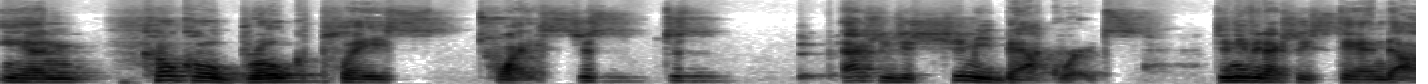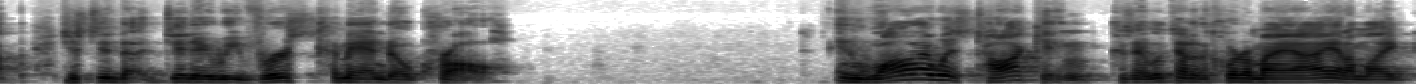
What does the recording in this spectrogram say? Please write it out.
And Coco broke place twice, just, just actually just shimmied backwards. Didn't even actually stand up, just did, the, did a reverse commando crawl. And while I was talking, because I looked out of the corner of my eye and I'm like,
